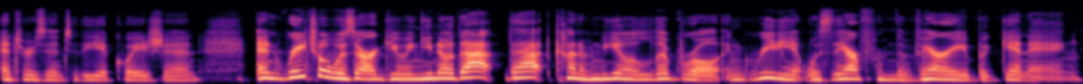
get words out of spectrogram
enters into the equation. And rachel was arguing you know that that kind of neoliberal ingredient was there from the very beginning.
